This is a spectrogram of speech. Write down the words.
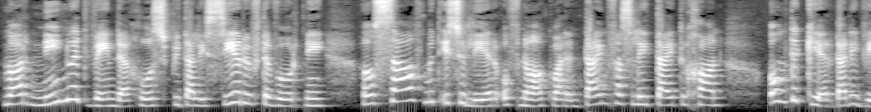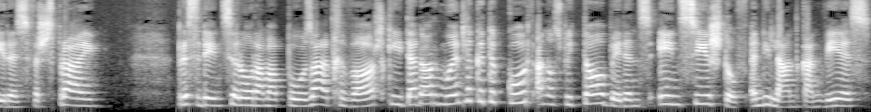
maar nie noodwendig gehospitaliseer hoef te word nie, hulself moet isoleer of na 'n kwarantainfasiliteit toe gaan om te keer dat die virus versprei. President Cyril Ramaphosa het gewaarsku dat daar moontlike tekort aan hospitaalbeddens en suurstof in die land kan wees.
